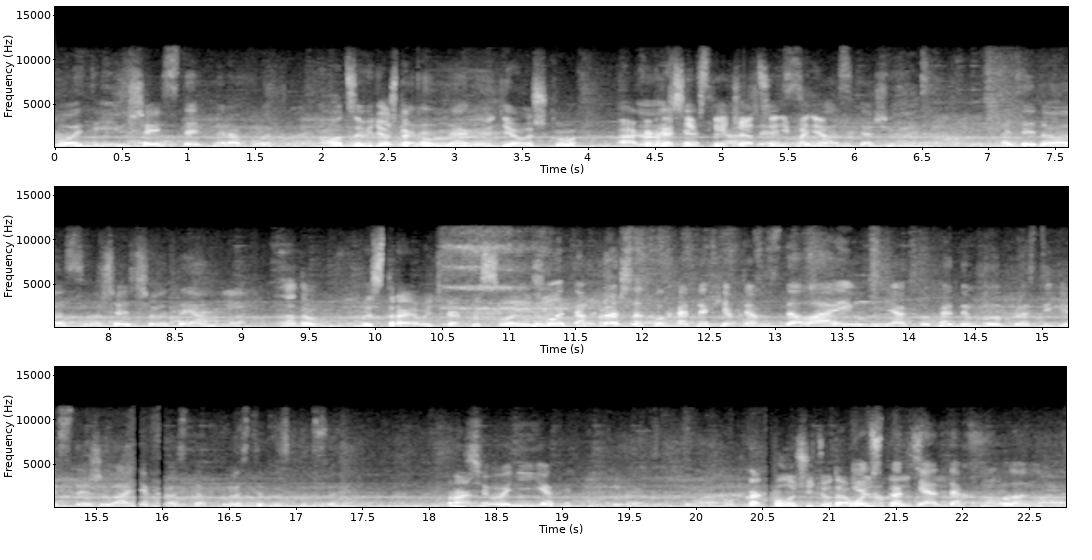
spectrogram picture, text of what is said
вот, и в 6 встать на работу. Ну вот заведешь Примерно такую так. девушку, а Но когда с ней встречаться непонятно. С ума схожу от этого сумасшедшего темпа. Надо выстраивать как-то свою Ну жизнь. вот на так. прошлых выходных я прям сдала, и у меня к выходным было просто единственное желание просто, просто выспаться. Правильно. Ничего не ехать никуда, ничего. Ну, как получить Не, ну удовольствие? как, я отдохнула, но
